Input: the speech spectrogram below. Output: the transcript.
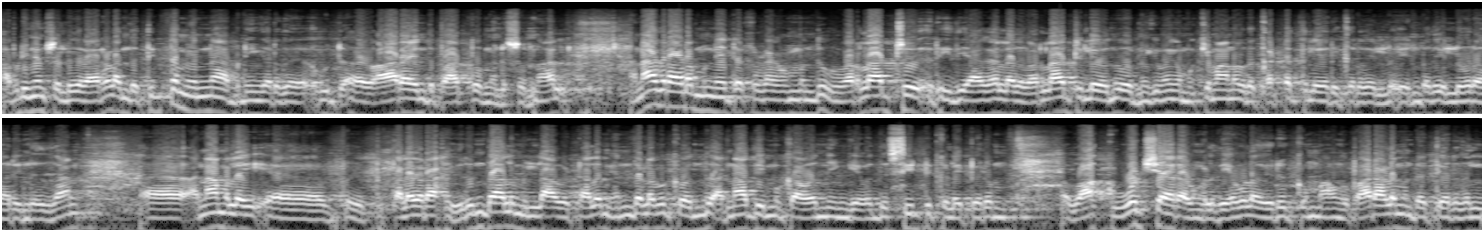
அப்படின்னு சொல்லுகிறார்கள். அந்த திட்டம் என்ன அப்படிங்கிறத ஆராய்ந்து பார்த்தோம் என்று சொன்னால் அண்ணா முன்னேற்ற கழகம் வந்து வரலாற்று ரீதியாக அல்லது வரலாற்றிலே வந்து ஒரு மிக மிக முக்கியமான ஒரு கட்டத்திலே இருக்கிறது என்பது எல்லோரும் அறிந்ததுதான். தான் அண்ணாமலை தலைவராக இருந்தாலும் இல்லாவிட்டாலும் எந்த அளவுக்கு வந்து அதிமுக வந்து இங்கே வந்து சீட்டுக்களை பெறும் வாக்கு ஓட் ஷேர் அவங்களது எவ்வளோ இருக்கும் அவங்க பாராளுமன்ற தேர்தல்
